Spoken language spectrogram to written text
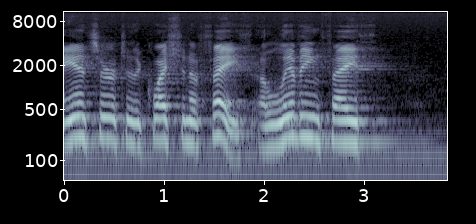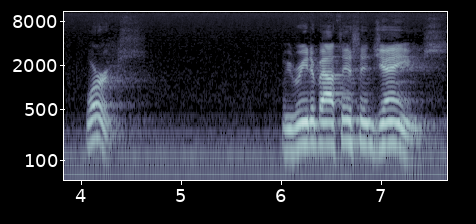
answer to the question of faith. A living faith works. We read about this in James,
